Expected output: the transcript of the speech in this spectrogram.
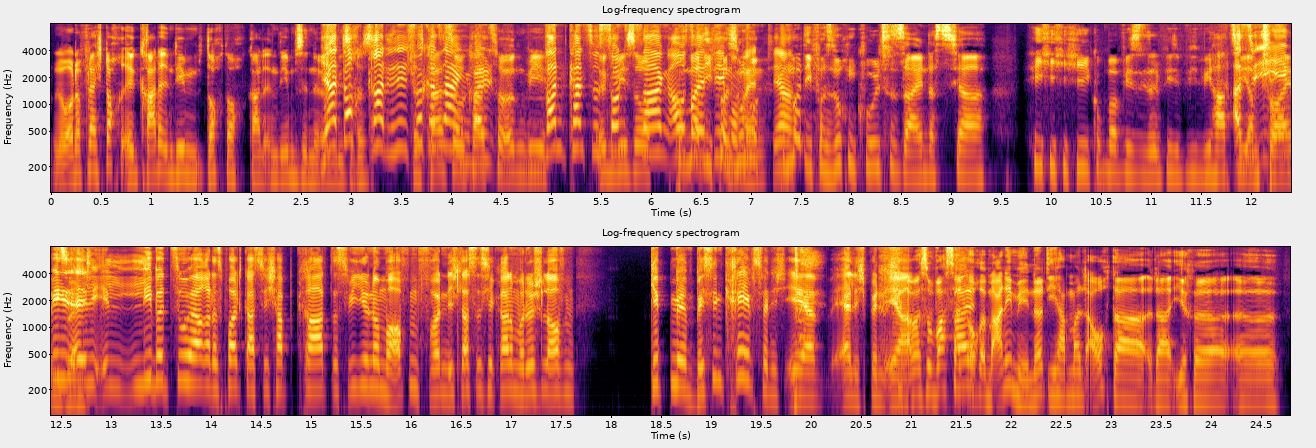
oder vielleicht doch äh, gerade in dem doch doch gerade in dem Sinne Ja, doch, so, gerade, ich wollte gerade sagen, kannst weil du irgendwie wann kannst du es sonst so, sagen, außer in dem Moment? Ja. Guck mal, die versuchen cool zu sein, das ist ja hihihihi, guck mal, wie, sie, wie, wie, wie hart sie Also, am Tryen ich- sind. äh, liebe Zuhörer des Podcasts, ich habe gerade das Video nochmal offen von, ich lasse es hier gerade mal durchlaufen. Gibt mir ein bisschen Krebs, wenn ich eher ehrlich bin, eher. Aber so was halt auch im Anime, ne? Die haben halt auch da, da ihre äh,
